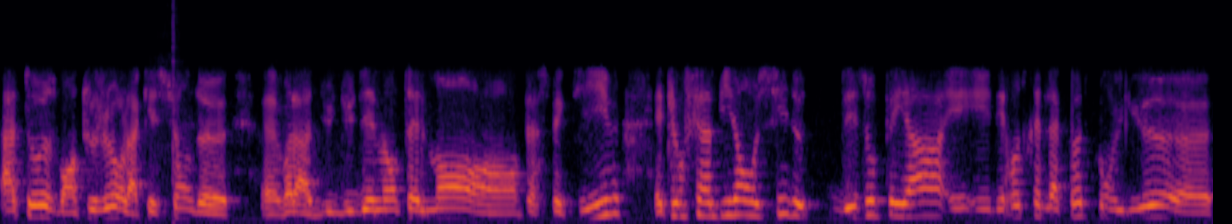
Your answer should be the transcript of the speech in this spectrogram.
Atos, bon toujours la question de voilà du, démantèlement en perspective. Et puis on fait un bilan aussi de, des OPA et, et des retraits de la cote qui ont eu lieu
